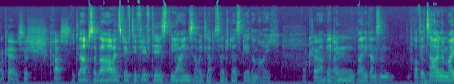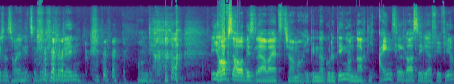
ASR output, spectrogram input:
Okay, das ist krass. Ich glaube sogar, auch wenn es 50-50 ist, D1, aber ich glaube, selbst das geht an euch. Okay, Aber ja, ich bin bei den ganzen Prophezeiungen meistens heuer nicht so gut gelegen. Und ja, ich hoffe es auch ein bisschen, aber jetzt schauen wir. Ich bin da guter Dinge und nach die Einzel, da sehe ich ja 4-4.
